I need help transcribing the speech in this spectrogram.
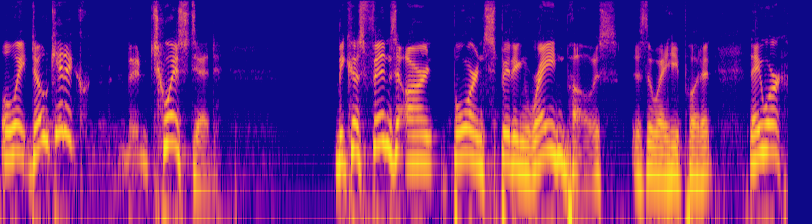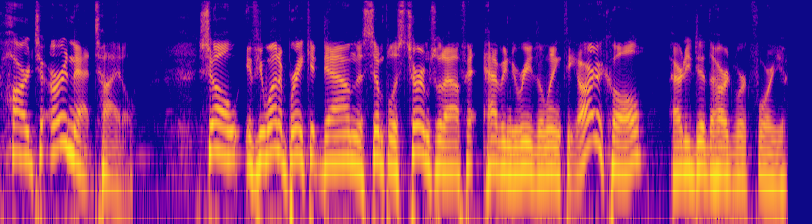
well, wait, don't get it twisted. Because Finns aren't born spitting rainbows, is the way he put it. They work hard to earn that title. So, if you want to break it down the simplest terms without ha- having to read the lengthy article, I already did the hard work for you.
